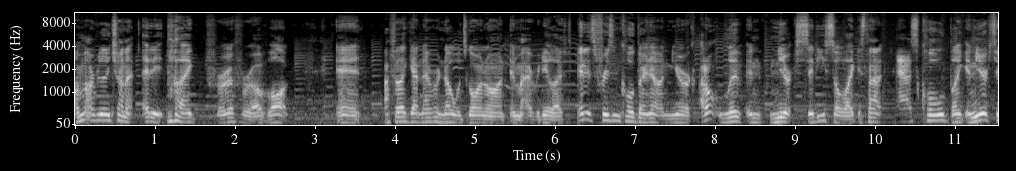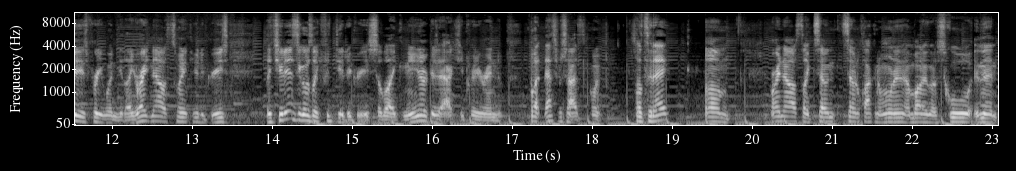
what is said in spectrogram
I'm not really trying to edit like a vlog and I feel like I never know what's going on in my everyday life. It is freezing cold right now in New York. I don't live in New York City, so like it's not as cold. Like in New York City, it's pretty windy. Like right now, it's 23 degrees. Like two days ago, it was like 50 degrees. So like New York is actually pretty random. But that's besides the point. So today, um, right now it's like seven seven o'clock in the morning. I'm about to go to school, and then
